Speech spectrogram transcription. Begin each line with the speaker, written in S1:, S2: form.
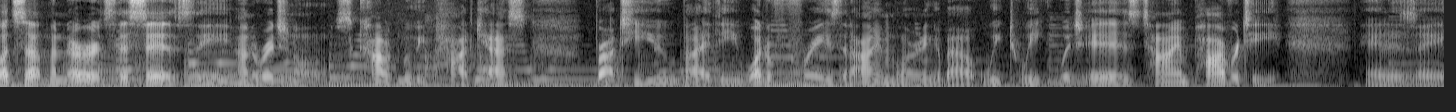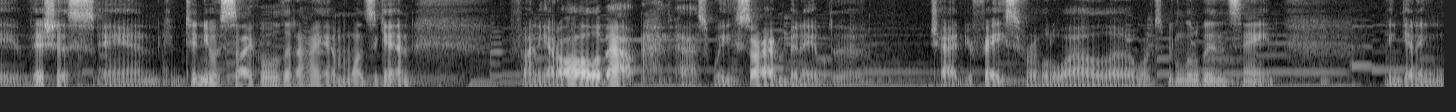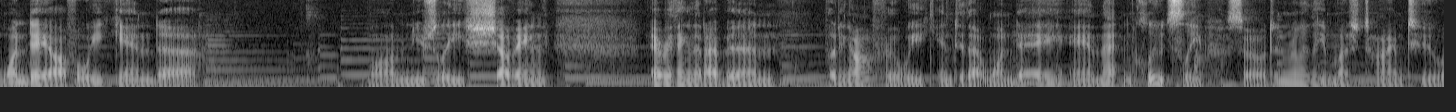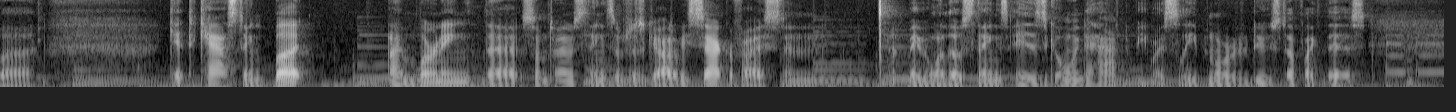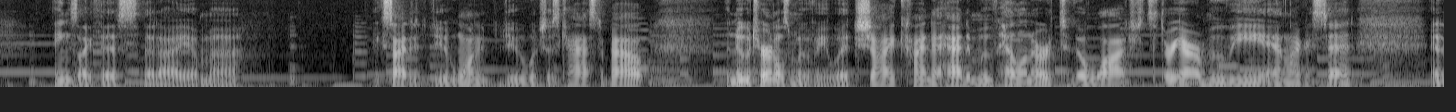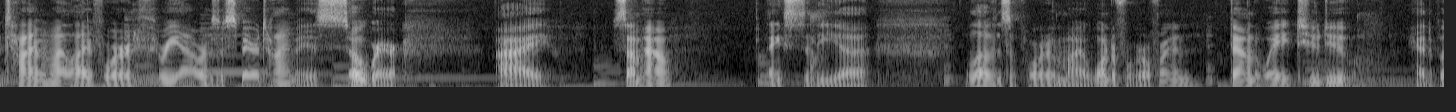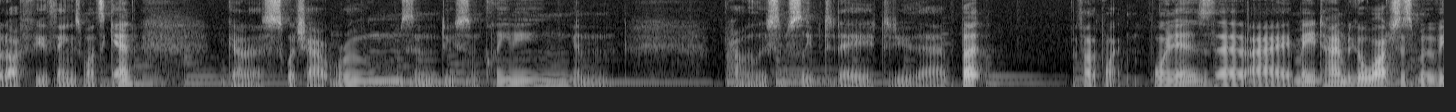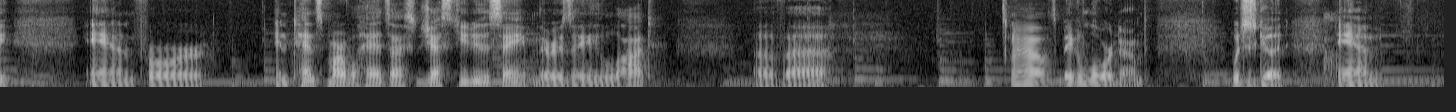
S1: What's up, my nerds? This is the Unoriginals Comic Movie Podcast, brought to you by the wonderful phrase that I am learning about week to week, which is time poverty. It is a vicious and continuous cycle that I am once again finding out all about in the past week. Sorry I haven't been able to chat in your face for a little while. Uh, work's been a little bit insane been getting one day off a week, and uh, well, I'm usually shoving everything that I've been putting off for the week into that one day, and that includes sleep. So it didn't really leave much time to uh, get to casting, but I'm learning that sometimes things have just got to be sacrificed, and maybe one of those things is going to have to be my sleep in order to do stuff like this things like this that I am uh, excited to do, wanted to do, which is cast about the new Eternals movie, which I kind of had to move hell and earth to go watch. It's a three hour movie, and like I said, in a time in my life where three hours of spare time is so rare, I somehow, thanks to the uh, love and support of my wonderful girlfriend, found a way to do. Had to put off a few things once again. Gotta switch out rooms and do some cleaning and probably lose some sleep today to do that. But that's not the point. Point is that I made time to go watch this movie, and for intense Marvel heads, I suggest you do the same. There is a lot of, uh, well, it's a big lore dump, which is good. And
